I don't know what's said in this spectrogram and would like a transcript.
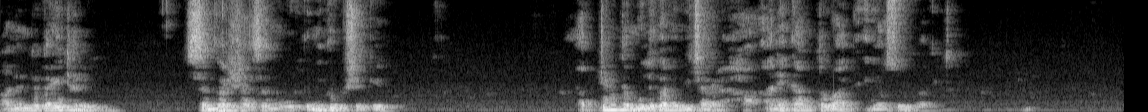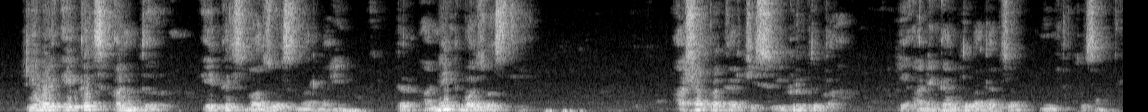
आनंददायी ठरेल संघर्षाचं मूळ कमी करू शकेल. अत्यंत मूलगामी विचार हा अनेकांतवाद या स्वरूपात येतो. केवळ एकच अंत एकच बाजू असणार नाही तर अनेक बाजू असतील. अशा प्रकारची स्वीकृतता हे अनेकांतवादाचं मूळ सांगते.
